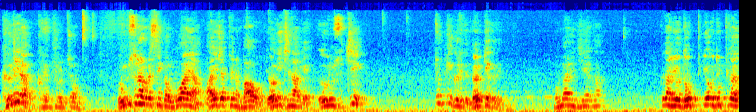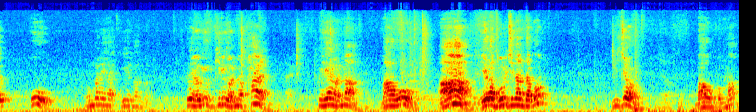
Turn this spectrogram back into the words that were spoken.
그리라고 그래프를 좀 음수라 그랬으니까 우하양 y좌표는 마오 여기 지나게 음수 찍 좁게 그리든 넓게 그리든 뭔 말인지 이해가? 그 다음 여기, 높, 여기 높이가 5 뭔 말이냐 이해가 안 가? 그 다음 여기 길이가 얼마? 8 그럼 얘는 얼마? 마오 아 얘가 뭘 지난다고? 2점 마오 콤마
